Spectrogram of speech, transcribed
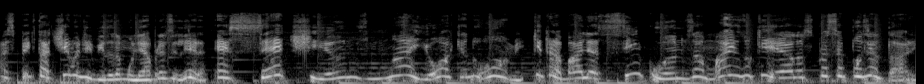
a expectativa de vida da mulher brasileira é 7 anos maior que a do homem, que trabalha 5 anos a mais do que elas para se aposentarem.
